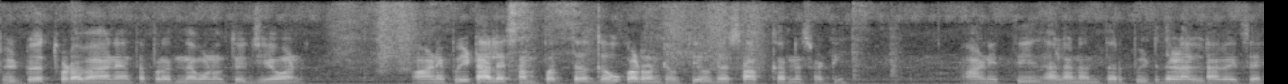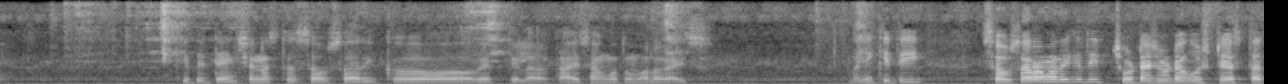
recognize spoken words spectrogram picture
भेटूयात थोड्या वेळाने. आता प्रज्ञा बनवते जेवण. आणि पीठ आलं संपत तर गहू काढून ठेवते उद्या साफ करण्यासाठी. आणि ते झाल्यानंतर पीठ दळायला टाकायचं आहे किती टेन्शन असतं संसारिक व्यक्तीला. काय सांगू तुम्हाला काहीच म्हणजे किती संसारामध्ये किती छोट्या छोट्या गोष्टी असतात.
